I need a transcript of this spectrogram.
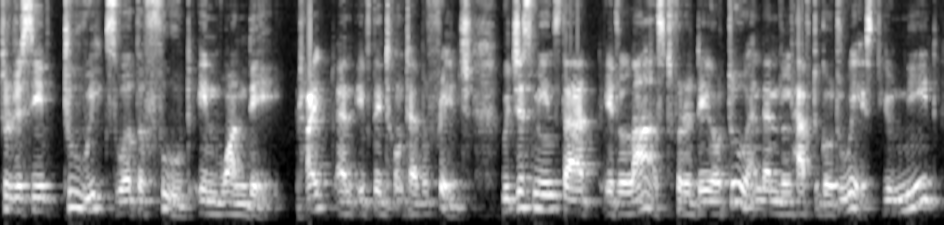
to receive two weeks worth of food in one day, right? And if they don't have a fridge, which just means that it'll last for a day or two and then it'll have to go to waste. You need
